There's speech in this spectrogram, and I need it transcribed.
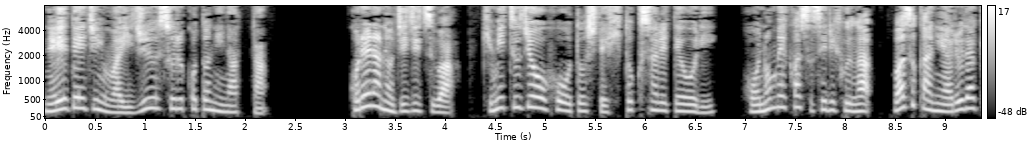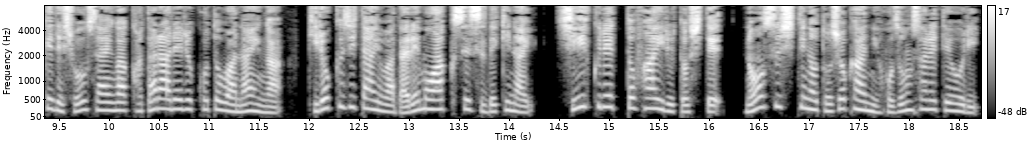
ネーデ人は移住することになった。これらの事実は機密情報として秘匿されており、ほのめかすセリフがわずかにあるだけで詳細が語られることはないが、記録自体は誰もアクセスできないシークレットファイルとしてノースシティの図書館に保存されており、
